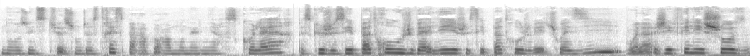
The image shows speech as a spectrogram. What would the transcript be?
dans une situation de stress par rapport à mon avenir scolaire parce que je sais pas trop où je vais aller, je sais pas trop où je vais être choisie. Voilà, j'ai fait les choses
